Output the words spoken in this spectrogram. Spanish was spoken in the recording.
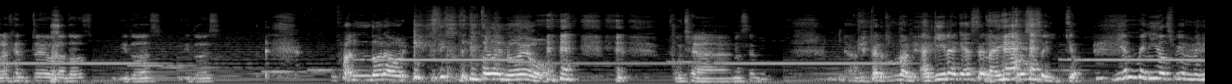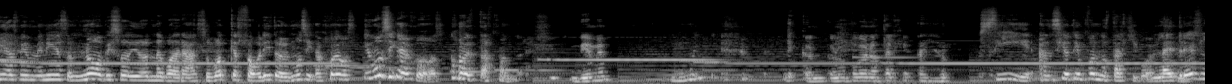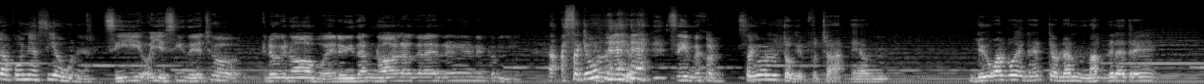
Hola gente, hola a todos y todas y todos. Pandora, ¿por qué hiciste esto de nuevo? Pucha, no sé. Perdón, aquí la que hace la intro soy yo. Bienvenidos, bienvenidas, bienvenidos a un nuevo episodio de Onda Cuadrada, su podcast favorito de música, juegos y música de juegos. ¿Cómo estás, Pandora? Bien, bien. Muy Con, con un poco de nostalgia. Sí, han sido tiempos nostálgicos. La E3 la pone así a una. Sí, oye, sí, de hecho, creo que no vamos a poder evitar no hablar de la E3 en el capítulo. Saquemos el tiro. sí, mejor. Saquemos el toque. Pucha, em, yo igual voy a tener que hablar más de la E3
